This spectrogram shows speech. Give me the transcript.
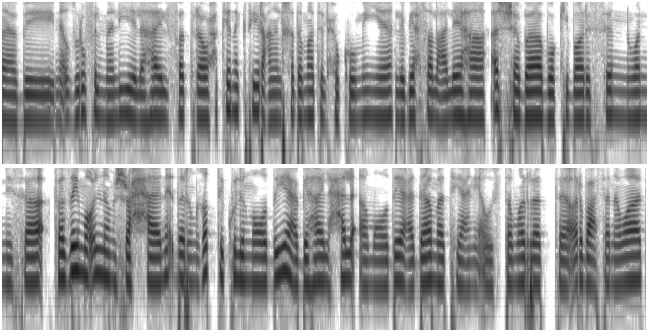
بالظروف المالية لهاي الفترة وحكينا كثير عن الخدمات الحكومية اللي بيحصل عليها الشباب وكبار السن والنساء. فزي ما قلنا مش رح نقدر نغطي كل المواضيع بهاي الحلقة مواضيع دامت يعني أو استمرت أربع سنوات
